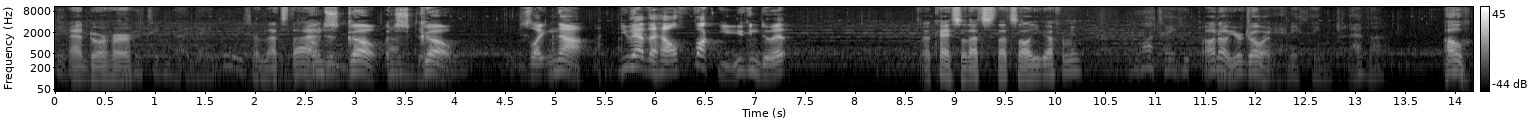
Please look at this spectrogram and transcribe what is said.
plenty, and or her, and that's way. that. And just go. And just go. Just like, nah. You have the health. Fuck you. You can do it. Okay, so that's that's all you got for me. What are you? Oh, no, you're going. Anything clever? Oh,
